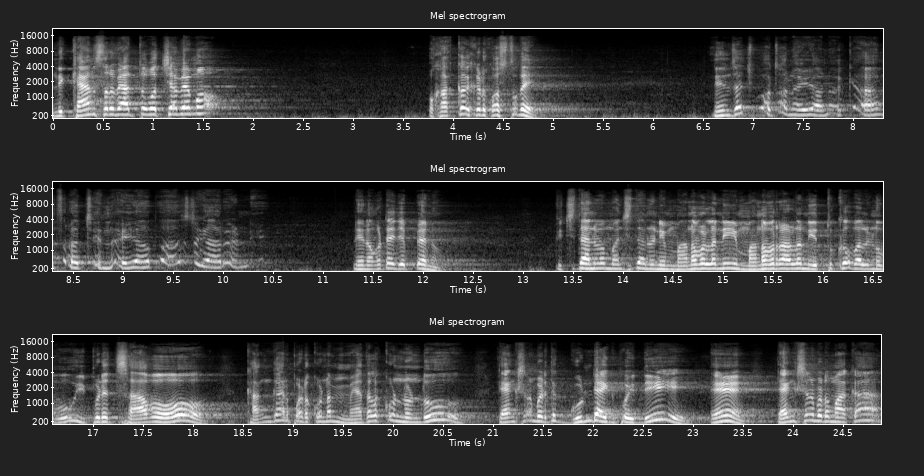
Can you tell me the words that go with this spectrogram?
నీ క్యాన్సర్ వ్యాధితో వచ్చావేమో? ఒక అక్క ఇక్కడికి వస్తుంది. నేను చచ్చిపోతానయ్యా నాకు క్యాన్సర్ వచ్చిందయ్యా పాస్టర్ గారు అండి నేను ఒకటే చెప్పాను పిచ్చిదానివో మంచిదాను నీ మనవళ్ళని మనవరాళ్ళని ఎత్తుకోవాలి నువ్వు. ఇప్పుడే చావో కంగారు పడకుండా మెదలకుండా ఉండు టెన్షన్ పడితే గుండె ఆగిపోయింది ఏ టెన్షన్ పడమాక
